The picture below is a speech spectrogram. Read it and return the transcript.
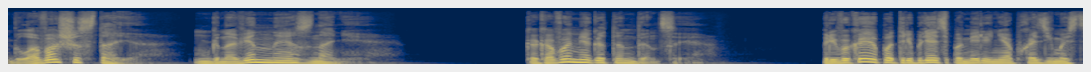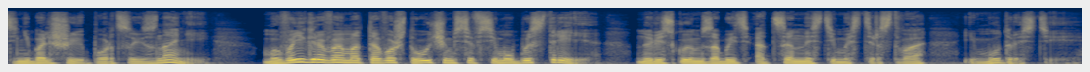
Глава 6. Мгновенное знание. Какова мегатенденция? Привыкая потреблять по мере необходимости небольшие порции знаний, мы выигрываем от того, что учимся всему быстрее, но рискуем забыть о ценности мастерства и мудрости.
